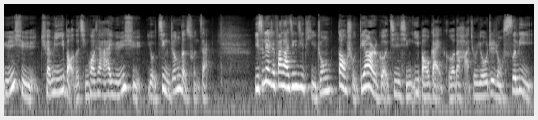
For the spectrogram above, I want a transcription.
允许全民医保的情况下，还允许有竞争的存在。以色列是发达经济体中倒数第二个进行医保改革的哈，就是由这种私立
